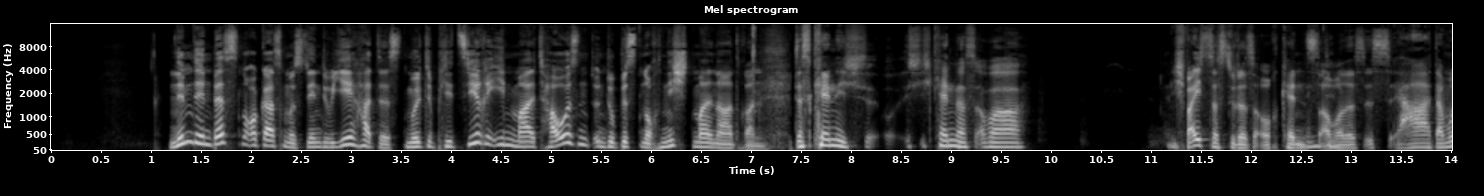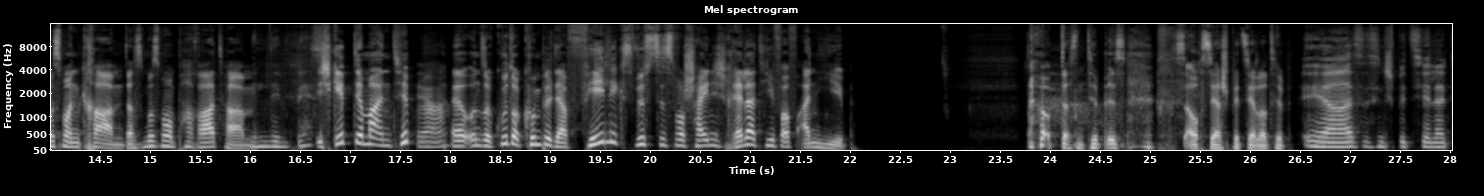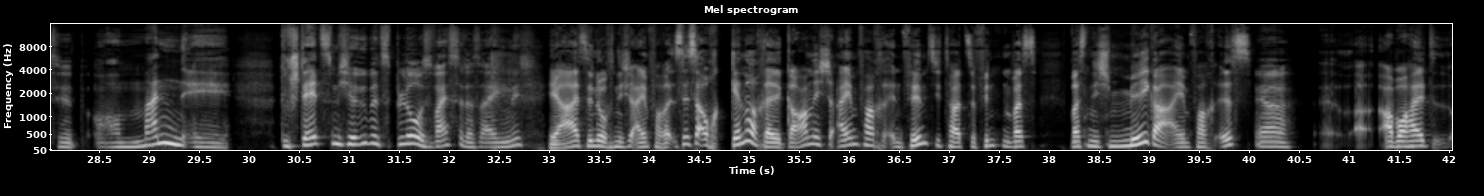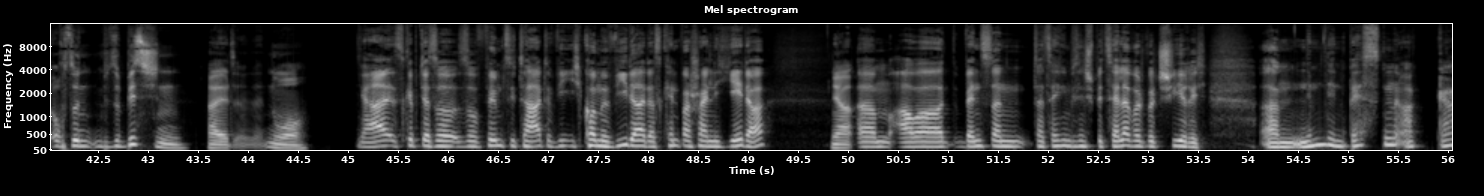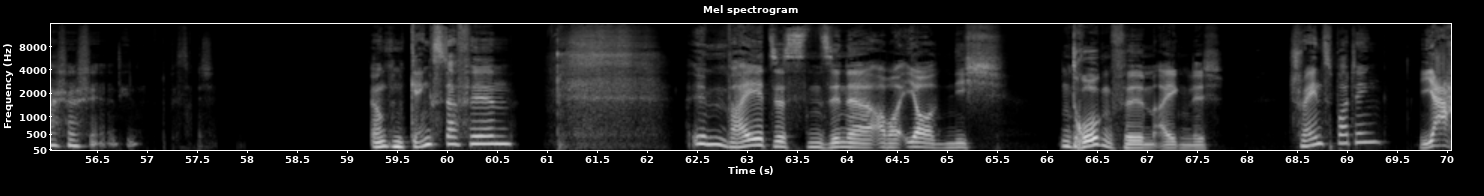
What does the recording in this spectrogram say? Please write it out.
Nimm den besten Orgasmus, den du je hattest, multipliziere ihn mal tausend und du bist noch nicht mal nah dran. Das kenne ich. Ich, ich kenne das, aber. Ich weiß, dass du das auch kennst, aber das ist, ja, da muss man Kram, das muss man parat haben. Nimm den besten. Ich gebe dir mal einen Tipp. Ja. Äh, unser guter Kumpel, der Felix, wüsste es wahrscheinlich relativ auf Anhieb. Ob das ein Tipp ist, ist auch sehr spezieller Tipp. Ja, es ist ein spezieller Tipp. Oh Mann, ey. Du stellst mich hier übelst bloß, weißt du das eigentlich? Ja, es sind auch nicht einfach. Es ist auch generell gar nicht einfach, ein Filmzitat zu finden, was, was nicht mega einfach ist, Ja. aber halt auch so, ein- so ein bisschen halt nur. Ja, es gibt ja so, so Filmzitate wie Ich komme wieder, das kennt wahrscheinlich jeder. Ja. Ähm, aber wenn es dann tatsächlich ein bisschen spezieller wird, wird schwierig. Ähm, nimm den besten Agasha. den- du bist doch nicht- Irgendein Gangsterfilm? Im weitesten Sinne, aber eher nicht. Ein Drogenfilm eigentlich. Trainspotting? Ja!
